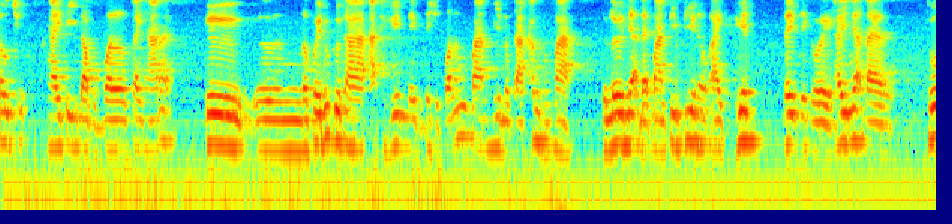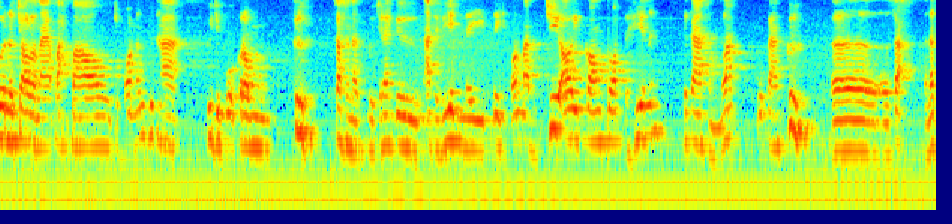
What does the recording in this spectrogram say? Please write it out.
នៅថ្ងៃទី17សីហាហ្នឹងគឺនៅពេលនោះគឺថាអធិរាជនៃប្រទេសជប៉ុនហ្នឹងបានមាននៅការខឹងសម្បាទៅលើអ្នកដែលបានទីមទានៅឯករាជ្យនៃប្រទេសកូរ៉េហើយអ្នកដែលធ្វើនៅចលនាបះបោរជប៉ុនហ្នឹងគឺថាគឺជាពួកក្រុមគ្រឹះសាសនិកដូច្នេះគឺអធិរាជនៃប្រទេសជប៉ុនបានជាឲ្យកងទ័ពទាហានហ្នឹងធ្វើការសម្លាប់ពួកការគ្រឹះអឺ សាសនិក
